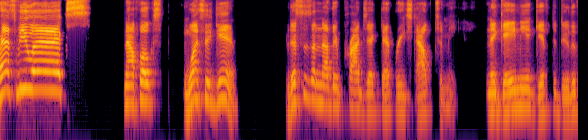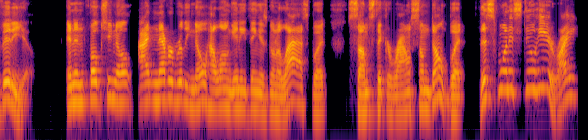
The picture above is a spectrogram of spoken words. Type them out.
Svuex. Now, folks, once again, this is another project that reached out to me and they gave me a gift to do the video. And then, folks, you know, I never really know how long anything is going to last, but some stick around, some don't. But this one is still here, right?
